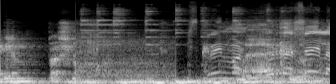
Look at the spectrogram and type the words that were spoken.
എന്തെങ്കിലും പ്രശ്നം? സ്ക്രീൻ വൺ ഒരു രക്ഷയില്ല.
